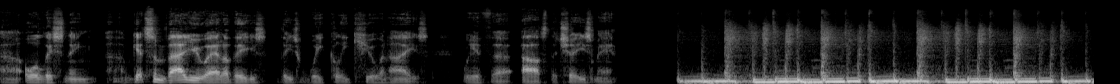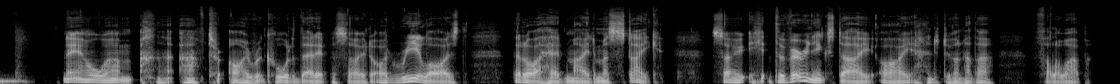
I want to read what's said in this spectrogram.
uh, or listening um, get some value out of these these weekly Q and A's with uh, Ask the Cheese Man. Now, um, after I recorded that episode, I'd realised that I had made a mistake. So the very next day, I had to do another follow-up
